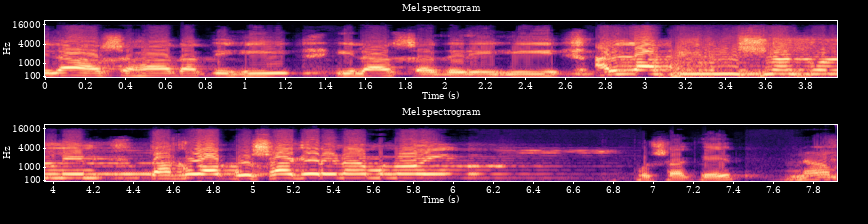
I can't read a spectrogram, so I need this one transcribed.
ইলা শাহাদাতিহি ইলা সাদরিহি। আল্লাহ পীর ইরশাদ করলেন তাকওয়া পোশাকের নাম নয়। পোশাকের নাম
